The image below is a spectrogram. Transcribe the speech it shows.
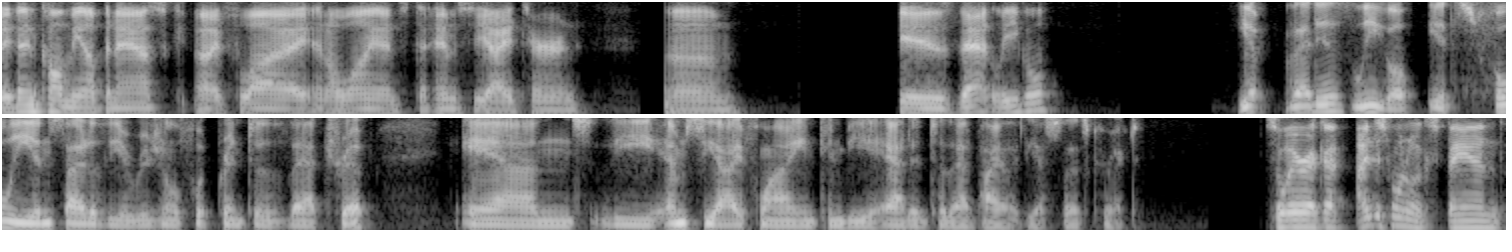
They then call me up and ask I fly an Alliance to MCI turn. Um, is that legal? Yep, that is legal. It's fully inside of the original footprint of that trip, and the MCI flying can be added to that pilot. Yes, that's correct. So, Eric, I, I, just want to expand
